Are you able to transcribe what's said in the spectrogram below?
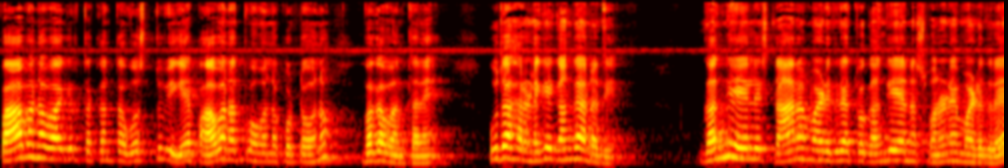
ಪಾವನವಾಗಿರ್ತಕ್ಕಂಥ ವಸ್ತುವಿಗೆ ಪಾವನತ್ವವನ್ನು ಕೊಟ್ಟವನು ಭಗವಂತನೇ. ಉದಾಹರಣೆಗೆ ಗಂಗಾ ನದಿ. ಗಂಗೆಯಲ್ಲಿ ಸ್ನಾನ ಮಾಡಿದರೆ ಅಥವಾ ಗಂಗೆಯನ್ನು ಸ್ಮರಣೆ ಮಾಡಿದರೆ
